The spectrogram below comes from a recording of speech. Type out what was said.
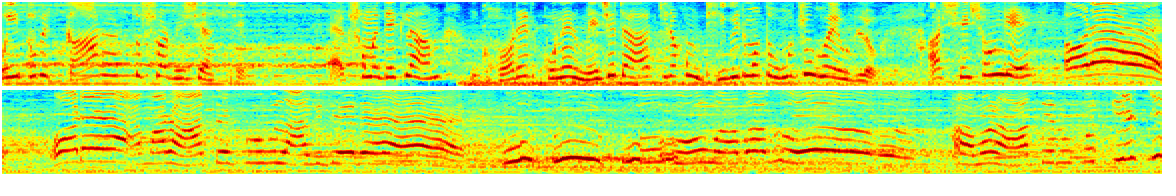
ওইভাবে কার আর্তস্বর ভেসে আসছে? এক সময় দেখলাম ঘরের কোণের মেঝেটা কীরকম ঢিবির মতো উঁচু হয়ে উঠল। আর সেই সঙ্গে ওরে ওরে আমার হাতে খুব লাগছে রে। ও বাবা গো। আমার হাতের উপর দিয়ে কে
